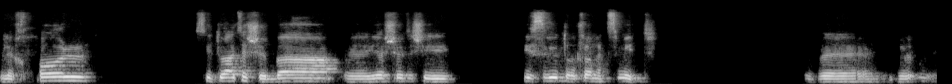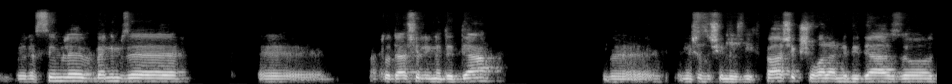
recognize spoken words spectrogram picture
לכל סיטואציה שבה אה, יש איזושהי אי שביעות רצון עצמית. ו, ו, ולשים לב בין אם זה אה, התודעה שלי נדדה ואם יש איזושהי נזיפה שקשורה לנדידה הזאת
